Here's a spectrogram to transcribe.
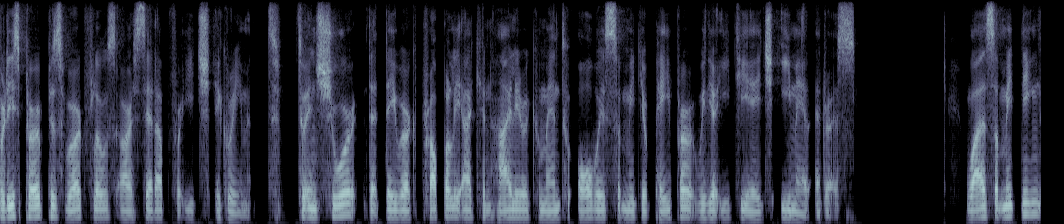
For this purpose, workflows are set up for each agreement. To ensure that they work properly, I can highly recommend to always submit your paper with your ETH email address. While submitting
